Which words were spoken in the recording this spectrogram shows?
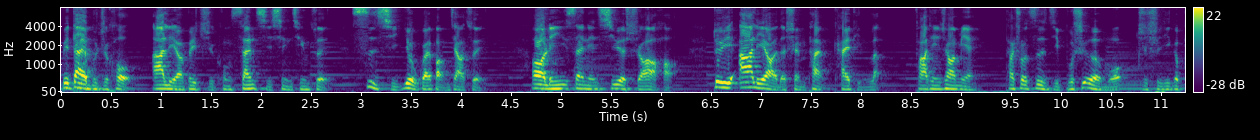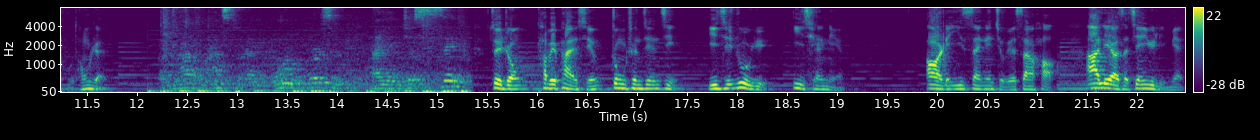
被逮捕之后，阿里尔被指控三起性侵罪、四起诱拐绑架罪。二零一三年七月十二号，对于阿里尔的审判开庭了。法庭上面，他说自己不是恶魔，只是一个普通人。最终，他被判刑终身监禁以及入狱一千年。二零一三年九月三号，阿里尔在监狱里面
